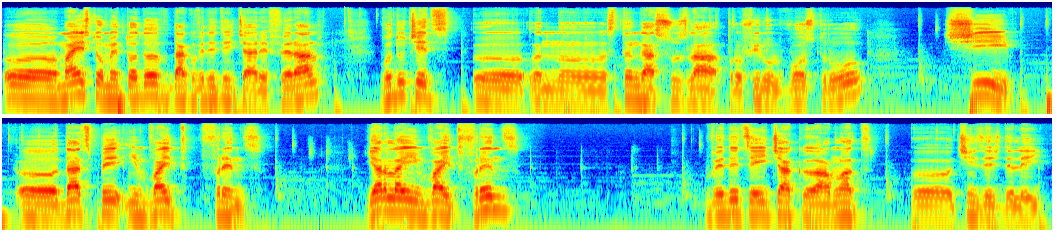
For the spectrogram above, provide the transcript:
uh, mai este o metodă, dacă vedeți aici referal, vă duceți uh, în uh, stânga sus la profilul vostru și uh, dați pe invite friends. Iar la invite friends vedeți aici că am luat uh, 50 de lei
